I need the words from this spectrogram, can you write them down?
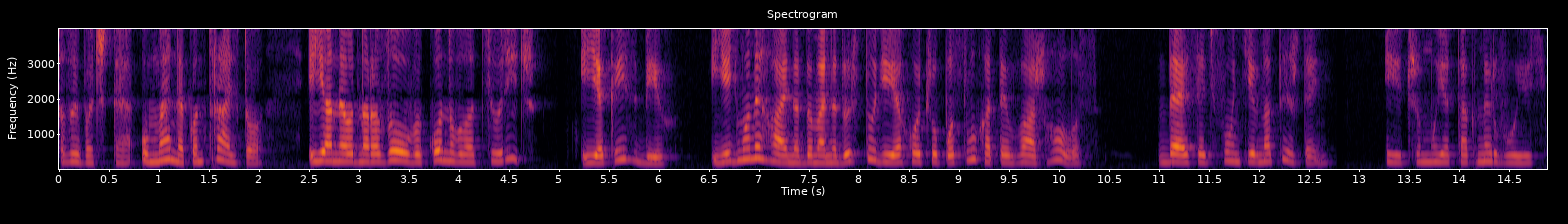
Вибачте, у мене контральто, і я неодноразово виконувала цю річ. І який збіг? Їдьмо негайно до мене до студії, я хочу послухати ваш голос. Десять фунтів на тиждень. І чому я так нервуюсь?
